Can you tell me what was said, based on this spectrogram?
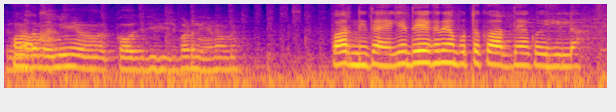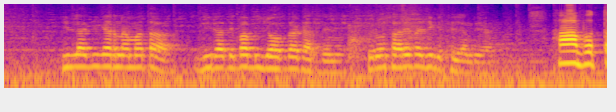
ਫਿਰ ਮੈਂ ਤਾਂ ਮੈਂ ਵੀ ਕਾਲਜ ਦੀ ਫੀਸ ਭਰਨੀ ਆ ਨਾ ਹੁਣ? ਭਰਨੀ ਤਾਂ ਹੈਗੇ ਦੇਖਦੇ ਆ ਪੁੱਤ ਕਰਦੇ ਆ ਕੋਈ ਹੀਲਾ। ਹੀਲਾ ਕੀ ਕਰਨਾ ਮੈਂ ਤਾਂ ਵੀਰਾ ਤੇ ਭਾਬੀ ਜੌਬ ਦਾ ਕਰਦੇ ਨੇ ਫਿਰ ਉਹ ਸਾਰੇ ਪੈਸੇ ਕਿੱਥੇ ਜਾਂਦੇ ਆ? ਹਾਂ ਪੁੱਤ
